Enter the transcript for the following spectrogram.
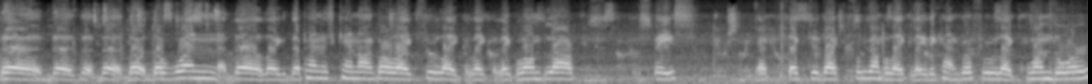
the the the the the, the one the like the panels cannot go like through like like like one block space like like to like for example like like they can't go through like one door?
